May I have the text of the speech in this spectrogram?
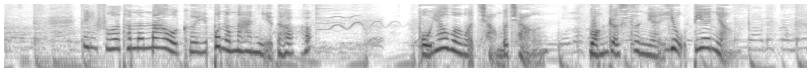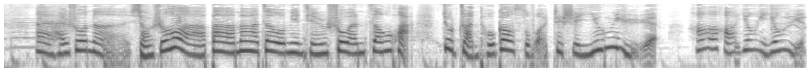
跟你说，他们骂我可以，不能骂你的。不要问我强不强，王者四年有爹娘。哎，还说呢，小时候啊，爸爸妈妈在我面前说完脏话，就转头告诉我这是英语。好好好，英语英语。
